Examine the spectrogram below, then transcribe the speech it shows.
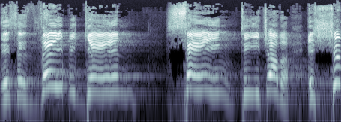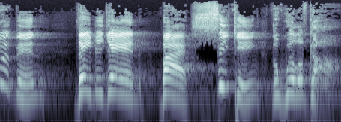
it says they began saying to each other. It should have been they began by seeking the will of God.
